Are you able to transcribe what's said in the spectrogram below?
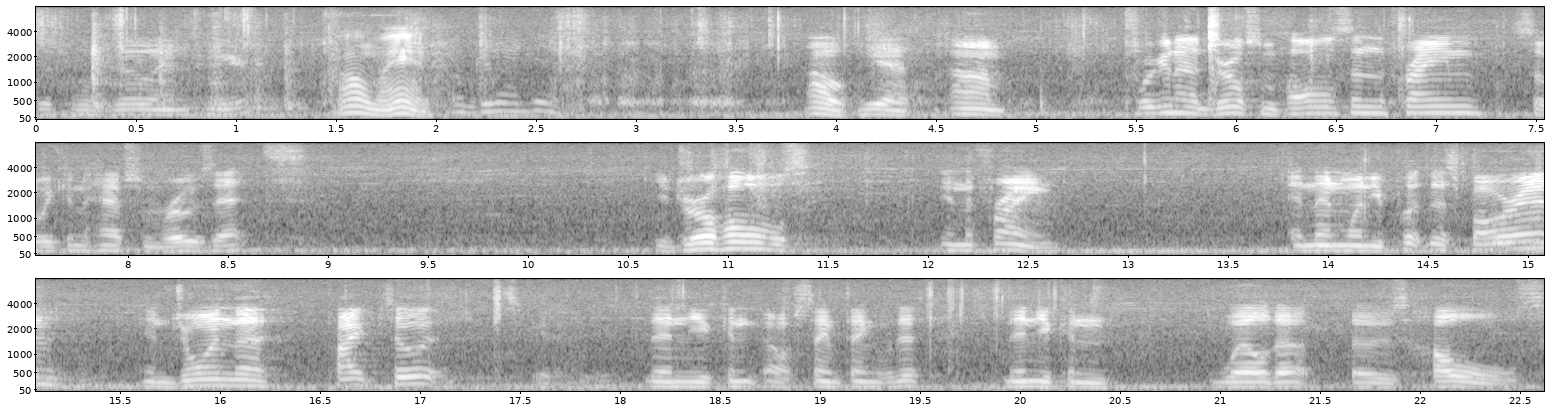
which will go in here. Oh man. Oh, good idea. Oh yeah. Um, we're gonna drill some holes in the frame so we can have some rosettes. You drill holes in the frame, and then when you put this bar in and join the pipe to it, then you can. Oh, same thing with this. Then you can weld up those holes,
